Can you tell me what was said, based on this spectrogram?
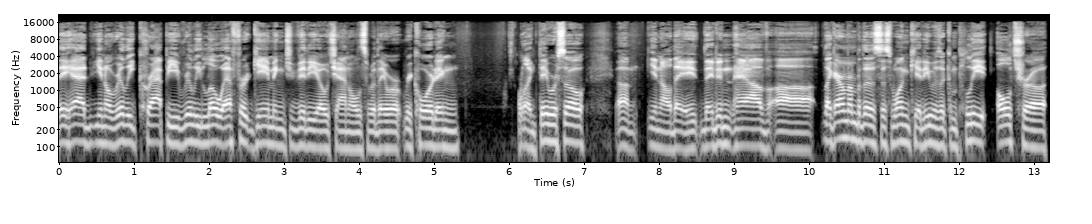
They had, you know, really crappy, really low effort gaming video channels where they were recording like they were so um, you know they they didn't have uh, like i remember there's this one kid he was a complete ultra.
